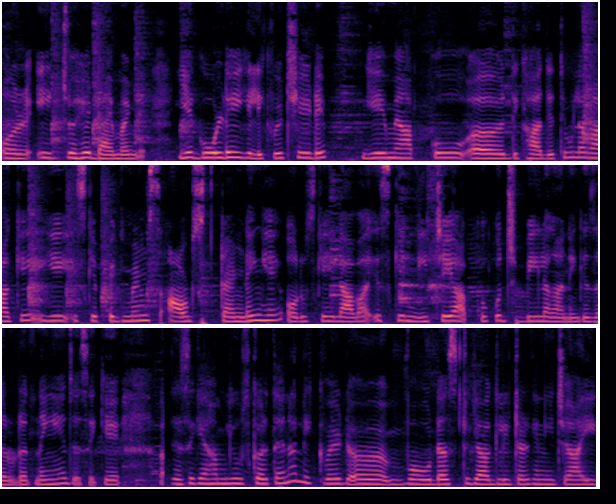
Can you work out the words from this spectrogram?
और एक जो है डायमंड है। ये गोल्ड है, ये लिक्विड शेड है। ये मैं आपको दिखा देती हूँ लगा के। ये इसके पिगमेंट्स आउटस्टैंडिंग है और उसके अलावा इसके नीचे आपको कुछ भी लगाने की ज़रूरत नहीं है। जैसे कि जैसे कि हम यूज़ करते हैं ना लिक्विड वो डस्ट या ग्लिटर के नीचे आई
